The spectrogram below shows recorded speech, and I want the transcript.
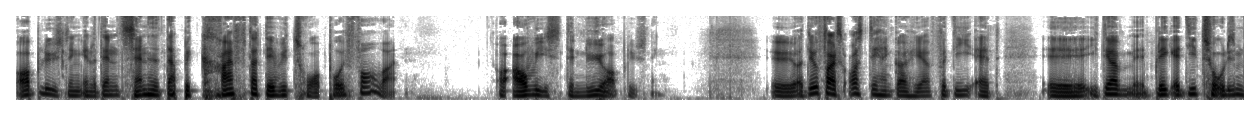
oplysning eller den sandhed, der bekræfter det, vi tror på i forvejen, og afvise den nye oplysning. Øh, og det er jo faktisk også det, han gør her, fordi at øh, i det blik, at de to ligesom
